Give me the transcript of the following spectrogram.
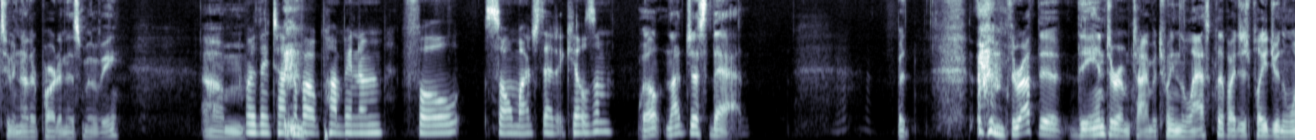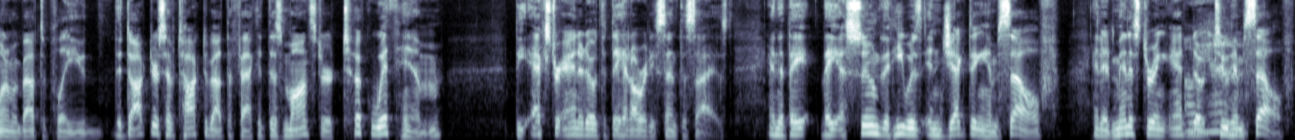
to another part in this movie. Um, Where they talk about pumping them full so much that it kills them. Well, not just that, throughout the the interim time between the last clip I just played you and the one I'm about to play you, the doctors have talked about the fact that this monster took with him the extra antidote that they had already synthesized, and that they they assumed that he was injecting himself and administering antidote to yeah. himself,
